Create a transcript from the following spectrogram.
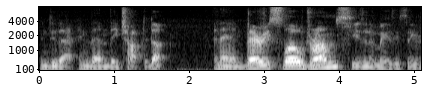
and do that, and then they chopped it up. And then very slow drums. She's an amazing singer.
